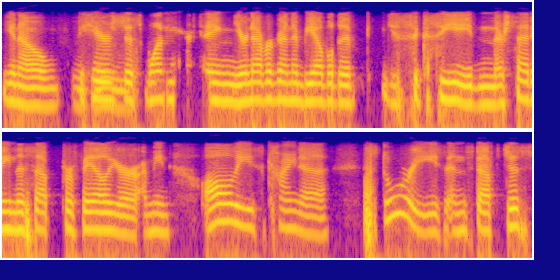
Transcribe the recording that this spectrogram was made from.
you know, mm-hmm. here's just one more thing. You're never going to be able to succeed, and they're setting this up for failure. I mean, all these kind of stories and stuff just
